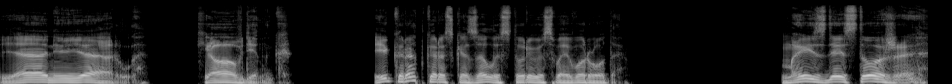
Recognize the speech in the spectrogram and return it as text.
Я не ярл, Хевдинг. И кратко рассказал историю своего рода. Мы здесь тоже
